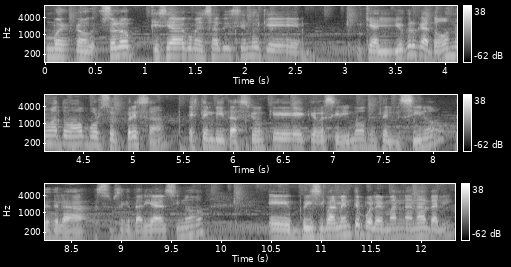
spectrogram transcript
Bueno, solo quisiera comenzar diciendo que, que yo creo que a todos nos ha tomado por sorpresa esta invitación que, que recibimos desde el Sino, desde la subsecretaría del Sino, eh, principalmente por la hermana Natalie,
